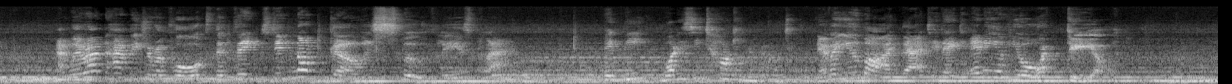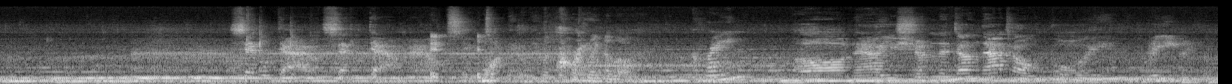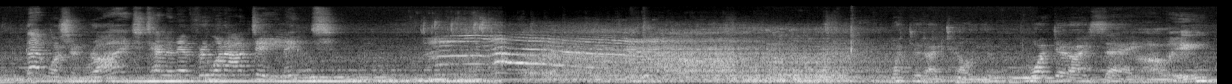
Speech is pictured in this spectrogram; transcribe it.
And we're unhappy to report that things did not go as smoothly as planned. Bigby, what is he talking about? Never you mind that. It ain't any of your. What deal? Settle down, settle down now. It's it's Want me to Crane Crane alone. Crane? Oh, now you shouldn't have done that, old boy. Really? That wasn't right, telling everyone our dealings. Did I tell you? What did I say? Ollie?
